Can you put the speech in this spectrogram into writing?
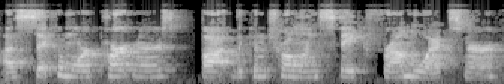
Uh, Sycamore Partners bought the controlling stake from Wexner,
